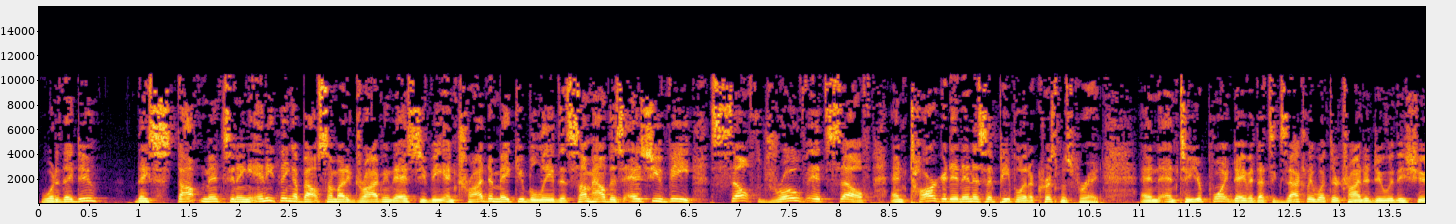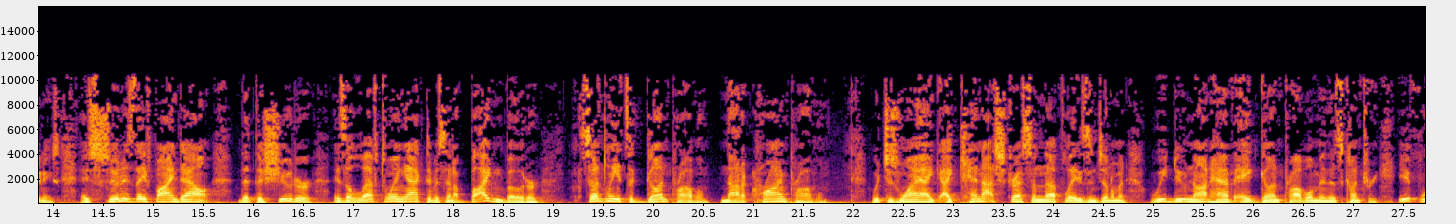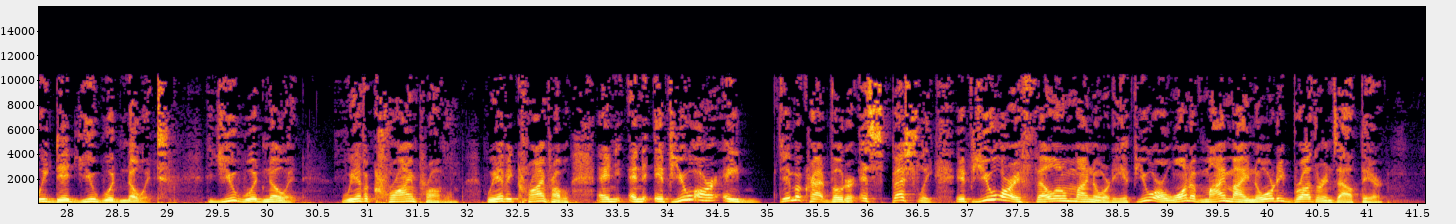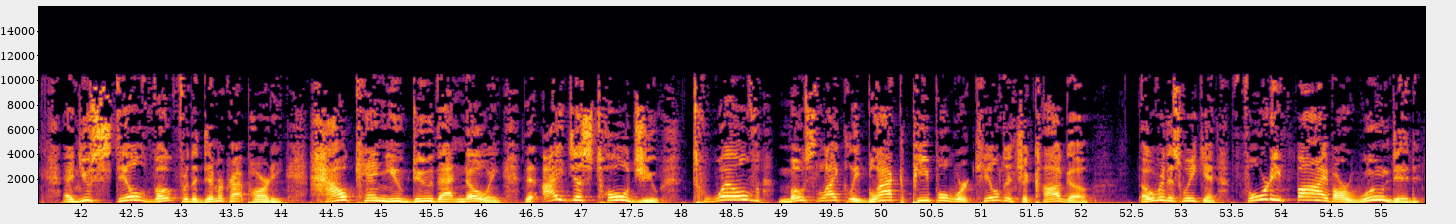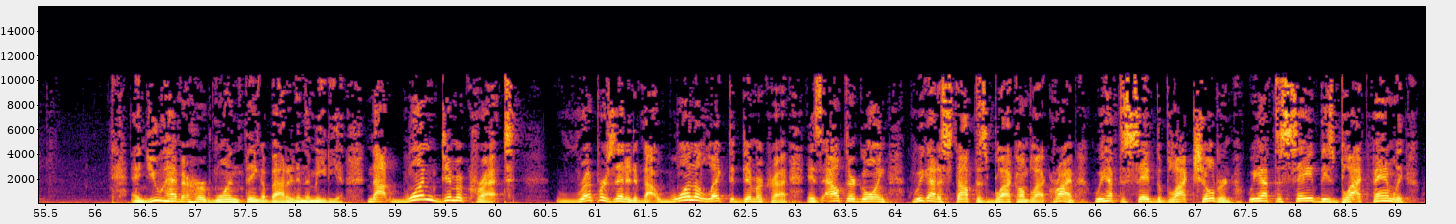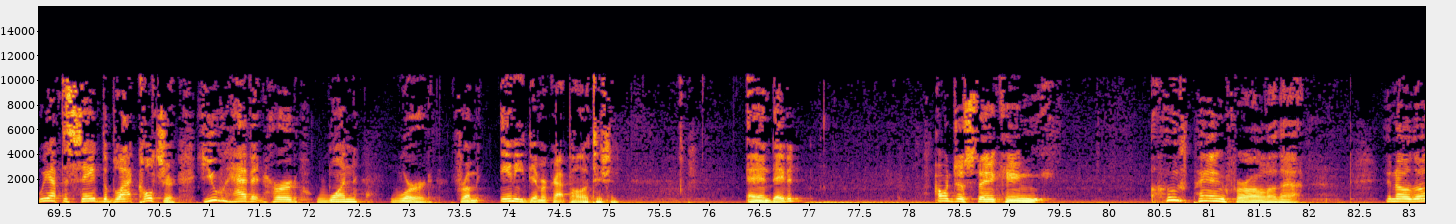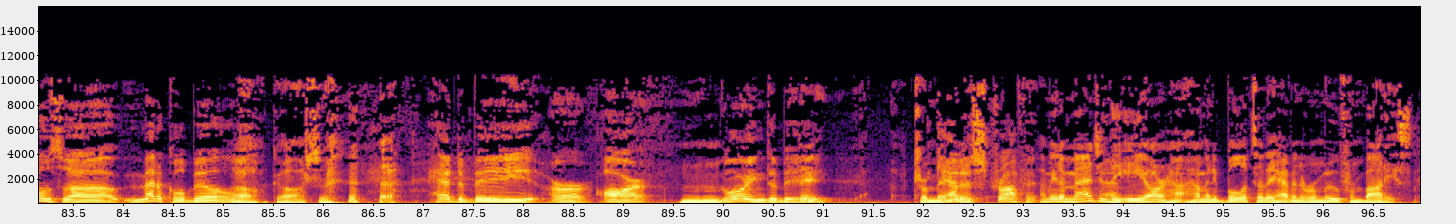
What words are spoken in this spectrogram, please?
what did they do? They stopped mentioning anything about somebody driving the SUV and tried to make you believe that somehow this SUV self-drove itself and targeted innocent people at a Christmas parade. And, and to your point, David, that's exactly what they're trying to do with these shootings. As soon as they find out that the shooter is a left-wing activist and a Biden voter, suddenly it's a gun problem, not a crime problem which is why I, I, cannot stress enough, ladies and gentlemen, we do not have a gun problem in this country. If we did, you would know it. You would know it. We have a crime problem. We have a crime problem. And, and if you are a Democrat voter, especially if you are a fellow minority, if you are one of my minority brethrens out there, and you still vote for the Democrat party, how can you do that knowing that I just told you 12 most likely black people were killed in Chicago over this weekend, 45 are wounded, and you haven't heard one thing about it in the media. Not one Democrat representative, not one elected Democrat is out there going, we gotta stop this black on black crime. We have to save the black children. We have to save these black family. We have to save the black culture. You haven't heard one word from any Democrat politician. And David? I was just thinking, who's paying for all of that? You know, those, uh, medical bills. Oh gosh. had to be, or are, mm-hmm. going to be they, tremendous. catastrophic. I mean, imagine and, the ER. How, how many bullets are they having to remove from bodies?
